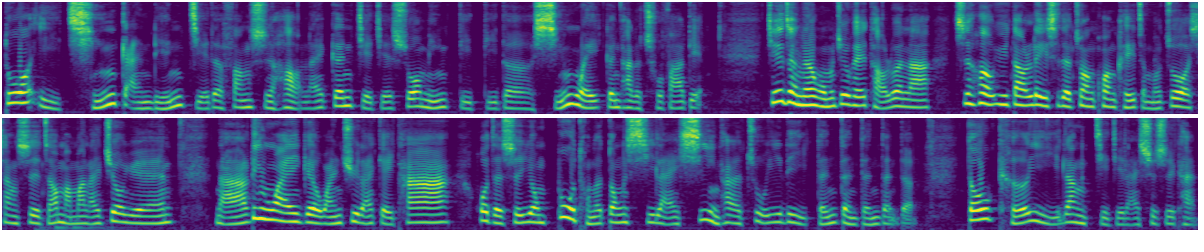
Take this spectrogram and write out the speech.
多以情感连结的方式哈，来跟姐姐说明弟弟的行为跟他的出发点。接着呢，我们就可以讨论啦。之后遇到类似的状况，可以怎么做？像是找妈妈来救援，拿另外一个玩具来给他，或者是用不同的东西来吸引他的注意力，等等等等的，都可以让姐姐来试试看。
